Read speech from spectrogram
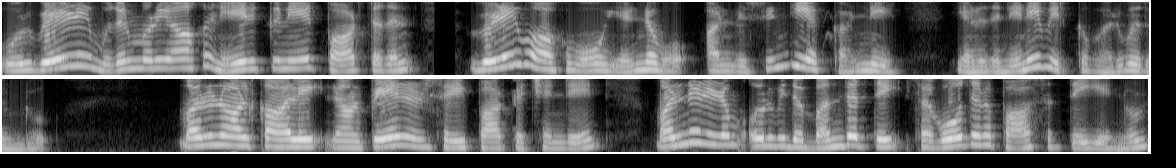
ஒருவேளை முதன்முறையாக நேருக்கு நேர் பார்த்ததன் விளைவாகவோ என்னவோ அன்று சிந்திய கண்ணீர் எனது நினைவிற்கு வருவதுண்டு? மறுநாள் காலை நான் பேரரசை பார்க்கச் சென்றேன். மன்னரிடம் ஒருவித பந்தத்தை சகோதர பாசத்தை என்னுள்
